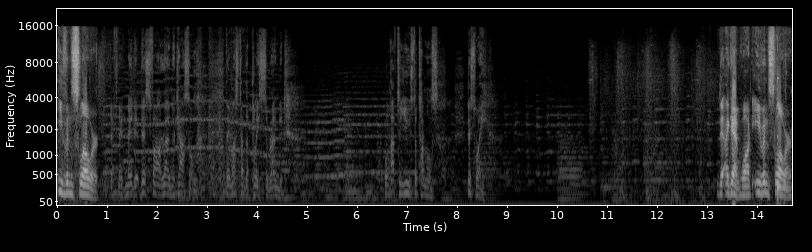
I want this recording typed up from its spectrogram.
even slower. If they've made it this far around the castle, they must have the place surrounded. We'll have to use the tunnels. This way. Again, walk even slower.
